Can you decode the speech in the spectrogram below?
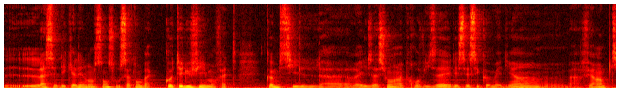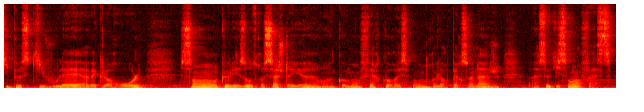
Là, c'est décalé dans le sens où ça tombe à côté du film, en fait. Comme si la réalisation improvisait, laissait ses comédiens euh, bah, faire un petit peu ce qu'ils voulaient avec leur rôle, sans que les autres sachent d'ailleurs euh, comment faire correspondre leurs personnages à ceux qui sont en face.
